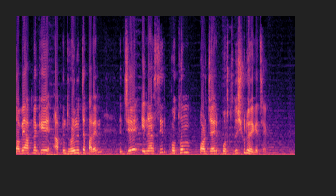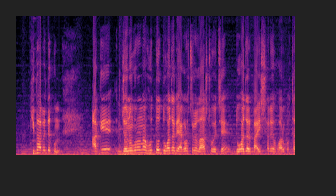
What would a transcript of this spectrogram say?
তবে আপনাকে, আপনি ধরে নিতে পারেন যে এনআরসির প্রথম পর্যায়ের প্রস্তুতি শুরু হয়ে গেছে। কীভাবে? দেখুন, আগে জনগণনা হতো দু হাজার এগারো সালে লাস্ট হয়েছে। দু হাজার বাইশ সালে হওয়ার কথা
